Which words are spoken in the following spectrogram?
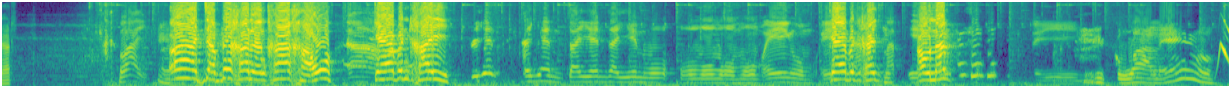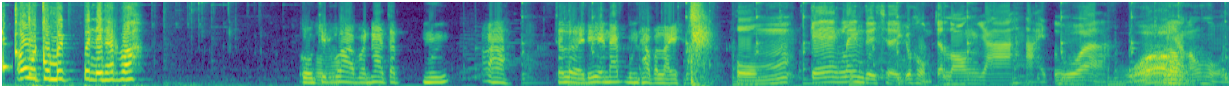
นัทไล่อ่าจับได้คาหนังคาเขา แกเป็นใคร ใจเย็น ใจเย็น ใจเย็น ใจเย็นผมผมผมผมผมเองผมเอง แกเป็นใครนัดงเอานัดเองกูว่าแล้ว เอ้าจะไม่เป็นไอ้นัทวะ กูคิดว่ามันน่าจะมึง อะเฉลยดิไอ้นัทมึงทำอะไร ผมแกล้งเล่นเฉยๆก็ผมจะลองยาหายตัวยาน้องหน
